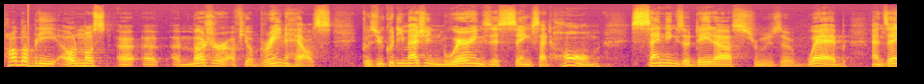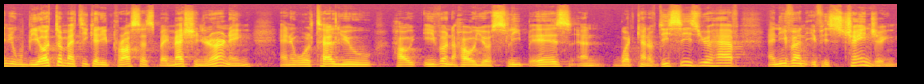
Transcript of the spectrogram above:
probably almost a, a, a, measure of your brain health, because you could imagine wearing these things at home, sending the data through the web, and then it will be automatically processed by machine learning, and it will tell you how even how your sleep is and what kind of disease you have, and even if it's changing.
